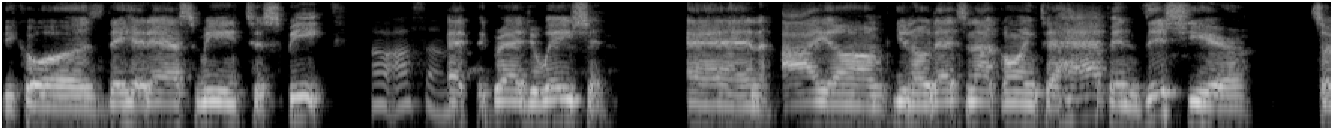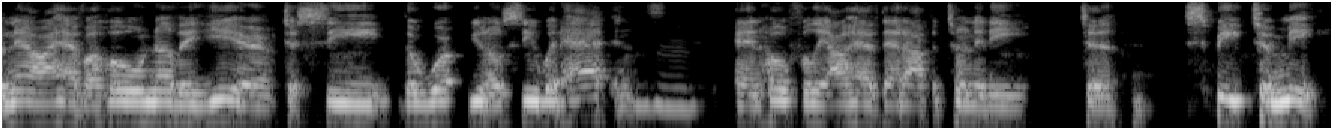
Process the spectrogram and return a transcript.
because they had asked me to speak. Oh, awesome! At the graduation, and I, um, you know, that's not going to happen this year. So now I have a whole nother year to see the work, you know, see what happens, mm-hmm. and hopefully I'll have that opportunity to speak to me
